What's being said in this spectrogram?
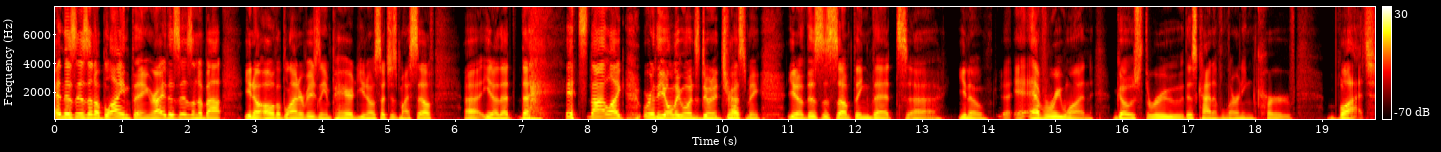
And this isn't a blind thing right? This isn't about you know oh the blind or visually impaired you know such as myself. Uh, you know that that it's not like we're the only ones doing it. Trust me, you know this is something that uh, you know everyone goes through this kind of learning curve. But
